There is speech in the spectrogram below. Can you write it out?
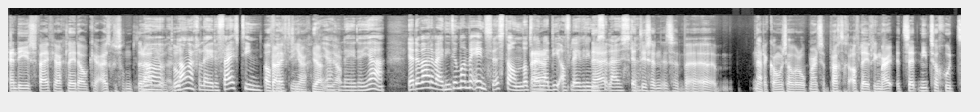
En die is vijf jaar geleden al een keer uitgezonden op de radio, Nou, toch? Langer geleden, 15 Oh, 15 jaar ja. geleden. jaar geleden. Ja. ja, daar waren wij het niet helemaal mee eens, hè, Stan? Dat wij Nou ja, naar die aflevering moesten luisteren. Het is een, het is een eh, nou, daar komen we zo weer op, maar het is een prachtige aflevering. Maar het zet niet zo goed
